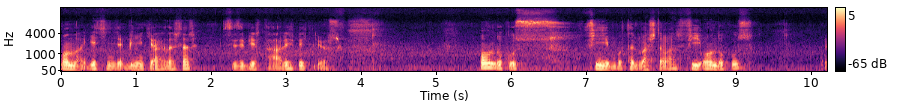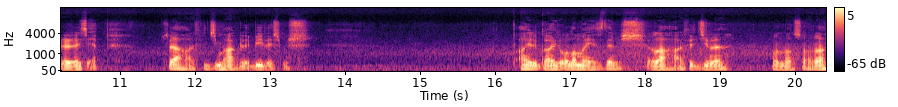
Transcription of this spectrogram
Onlar geçince bilin ki arkadaşlar sizi bir tarih bekliyor. 19 fi bu tabi başta var. Fi 19 Recep. R harfi cim harfiyle birleşmiş. Ayrı gayrı olamayız demiş. Ra harfi cime. Ondan sonra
